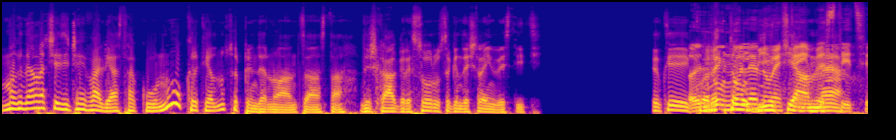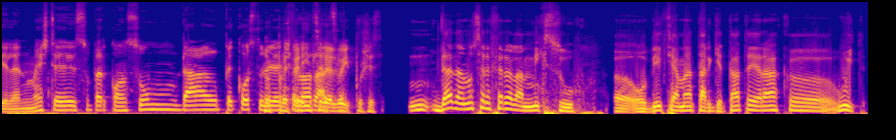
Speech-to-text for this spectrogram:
Mă gândeam la ce ziceai, Vali, asta cu... Nu, cred că el nu surprinde nuanța asta. Deci ca agresorul să gândește la investiții. Cred că e corectă nu, nu le numește obiecția mea. investiții, le numește superconsum, dar pe costurile Preferințele celorlalți. lui, pur și simplu. Da, dar nu se referă la mixul. Uh, Obiecția mea targetată era că, uite,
